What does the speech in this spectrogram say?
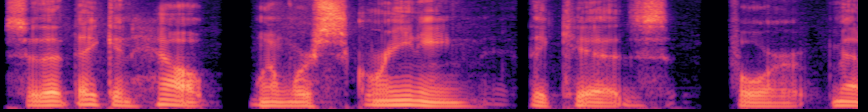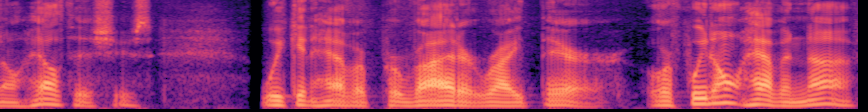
so that they can help when we're screening the kids for mental health issues, we can have a provider right there. Or if we don't have enough,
